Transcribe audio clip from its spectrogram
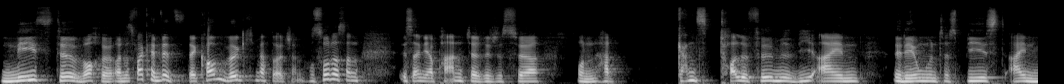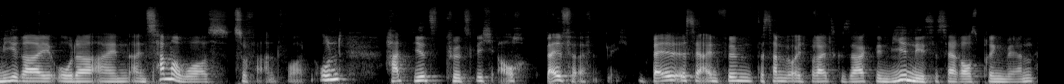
nächste Woche. Und das war kein Witz, der kommt wirklich nach Deutschland. Hosoda-san ist ein japanischer Regisseur und hat ganz tolle Filme wie ein der Junge und das Biest, ein Mirai oder ein, ein Summer Wars zu verantworten. Und hat jetzt kürzlich auch Bell veröffentlicht. Bell ist ja ein Film, das haben wir euch bereits gesagt, den wir nächstes Jahr rausbringen werden.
